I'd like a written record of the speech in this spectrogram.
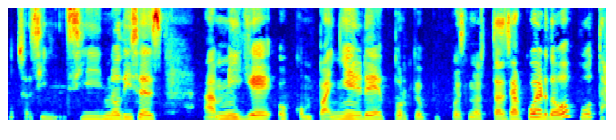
o sea, si, si no dices amigue o compañere porque pues no estás de acuerdo, puta,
